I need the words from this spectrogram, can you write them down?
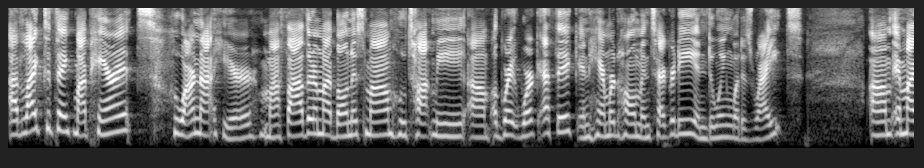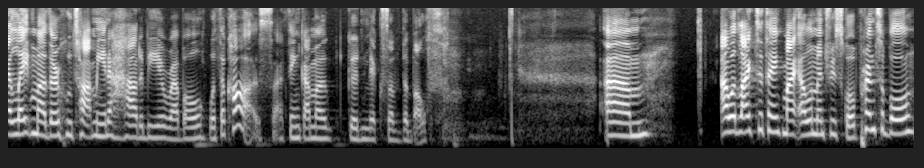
I'd like to thank my parents who are not here, my father and my bonus mom who taught me um, a great work ethic and hammered home integrity and doing what is right. Um, and my late mother who taught me how to be a rebel with a cause. I think I'm a good mix of the both. Um, I would like to thank my elementary school principal,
